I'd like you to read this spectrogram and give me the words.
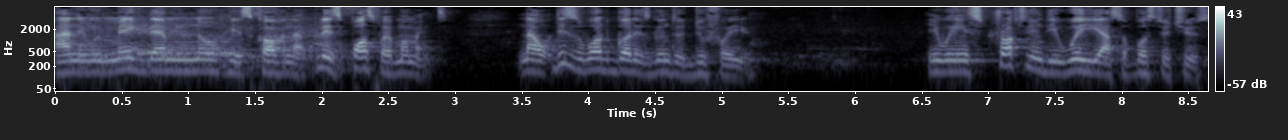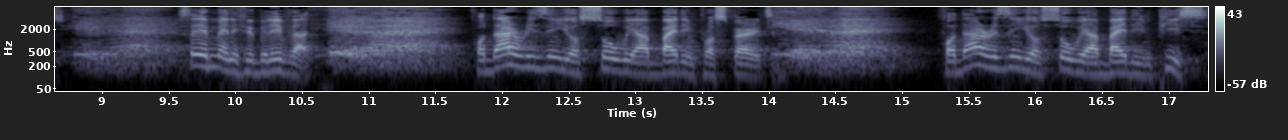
And he will make them know his covenant. Please pause for a moment. Now, this is what God is going to do for you. He will instruct you in the way you are supposed to choose. Amen. Say amen if you believe that. Amen. For that reason, your soul will abide in prosperity. Amen. For that reason, your soul will abide in peace.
